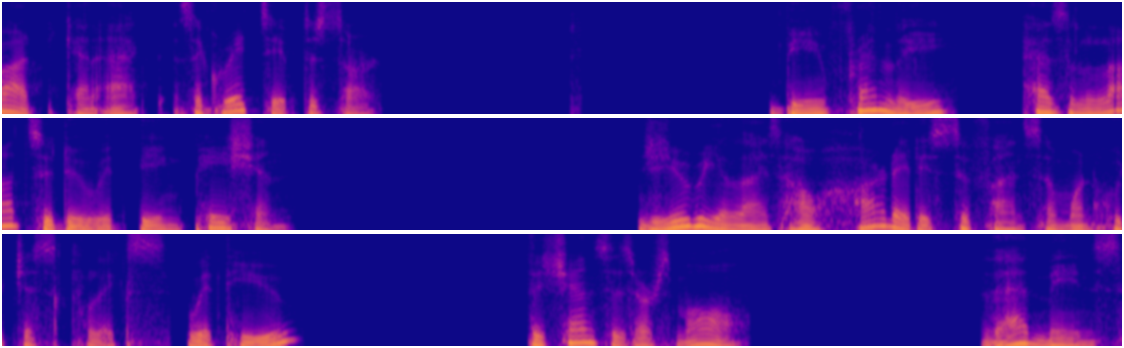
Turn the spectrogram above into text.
but can act as a great tip to start. Being friendly has a lot to do with being patient. Do you realize how hard it is to find someone who just clicks with you? The chances are small. That means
